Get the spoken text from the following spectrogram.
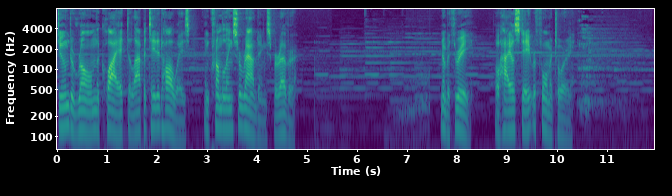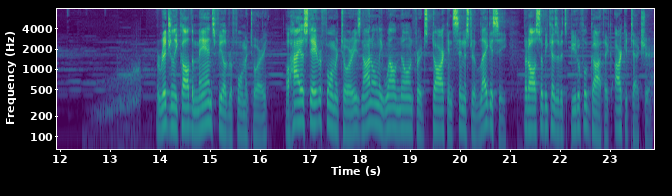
doomed to roam the quiet, dilapidated hallways and crumbling surroundings forever. Number 3. Ohio State Reformatory. Originally called the Mansfield Reformatory, Ohio State Reformatory is not only well known for its dark and sinister legacy, but also because of its beautiful Gothic architecture.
